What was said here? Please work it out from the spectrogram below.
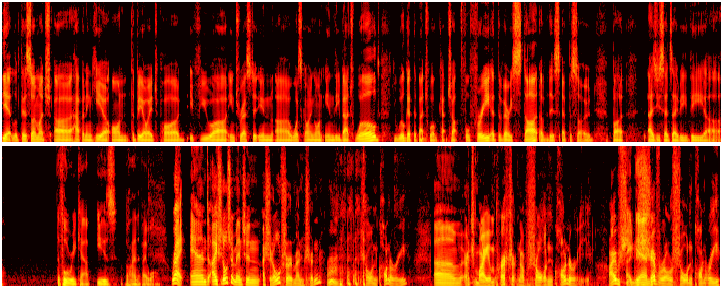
Yeah, look, there's so much uh, happening here on the BOH pod. If you are interested in uh, what's going on in the Batch world, you will get the Batch world catch up for free at the very start of this episode. But as you said, Xavier, the uh, the full recap is behind the paywall. Right, and I should also mention. I should also mention hmm, Sean Connery. Um, it's my impression of Sean Connery. I've seen Again. several Sean Connery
